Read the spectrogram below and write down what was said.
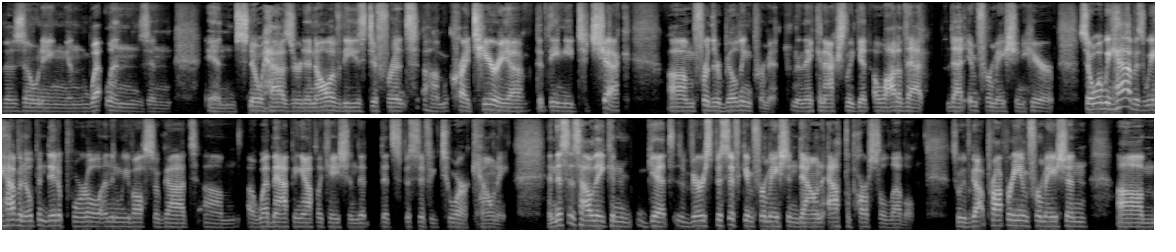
the zoning and wetlands and, and snow hazard and all of these different um, criteria that they need to check um, for their building permit. And then they can actually get a lot of that that information here. So what we have is we have an open data portal and then we've also got um, a web mapping application that, that's specific to our county. And this is how they can get very specific information down at the parcel level. So we've got property information, um,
